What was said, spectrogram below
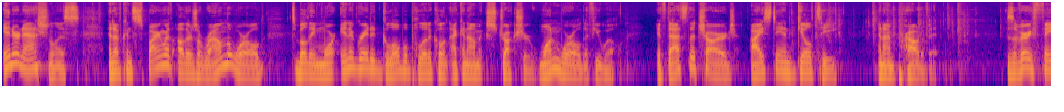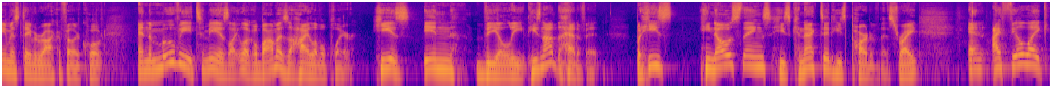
internationalists and of conspiring with others around the world to build a more integrated global political and economic structure, one world, if you will. If that's the charge, I stand guilty and I'm proud of it. This is a very famous David Rockefeller quote. And the movie to me is like, look, Obama is a high level player. He is in the elite. He's not the head of it, but he's he knows things, he's connected, he's part of this, right? And I feel like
